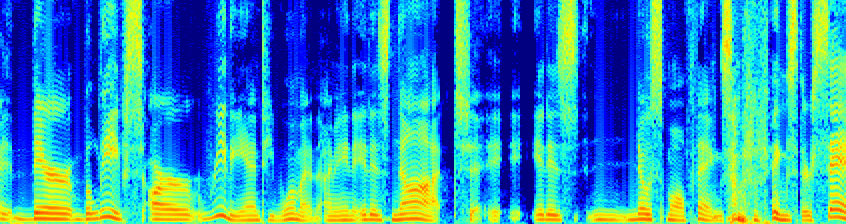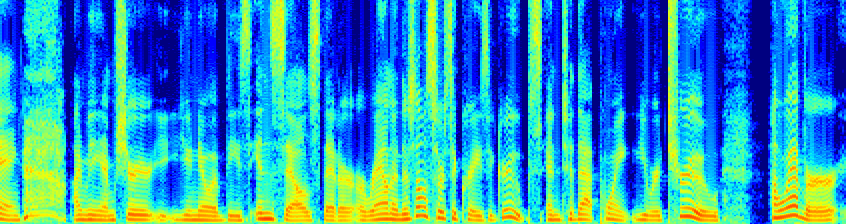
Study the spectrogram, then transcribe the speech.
their beliefs are really anti-woman. I mean, it is not. It is no small thing. Some of the things they're saying. I mean, I'm sure you know of these incels that are around, and there's all sorts of crazy groups. And to that point, you were true. However,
